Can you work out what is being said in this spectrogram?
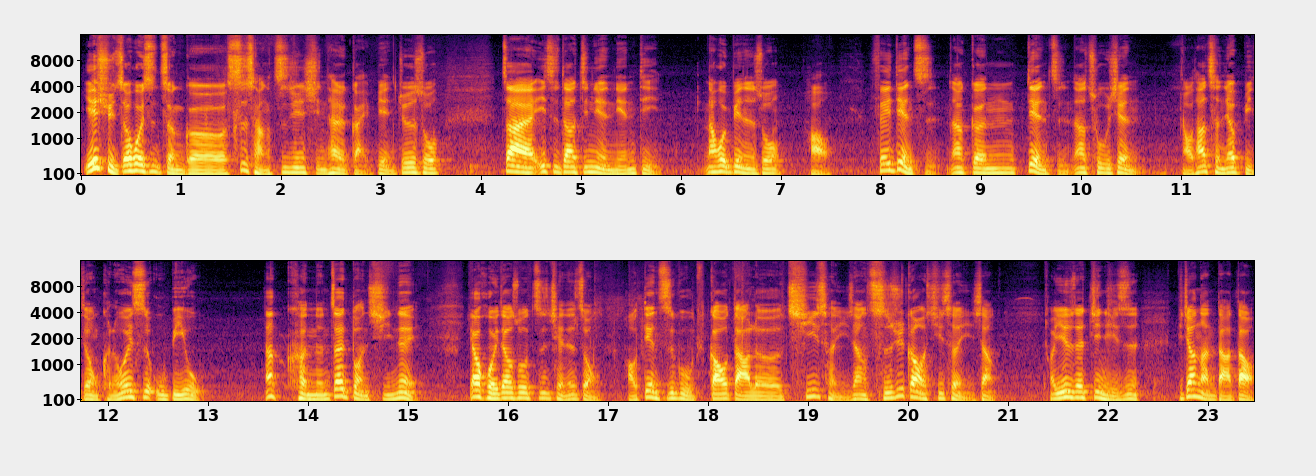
也许这会是整个市场资金形态的改变，就是说，在一直到今年年底，那会变成说，好，非电子那跟电子那出现，好，它成交比重可能会是五比五，那可能在短期内要回到说之前那种，好，电子股高达了七成以上，持续高达七成以上，啊，也许在近期是比较难达到。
